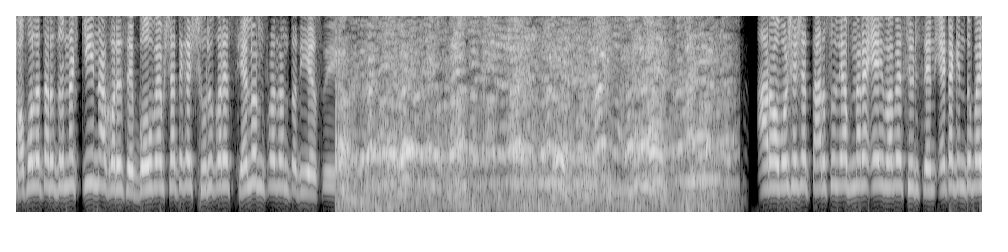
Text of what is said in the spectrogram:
সফলতার জন্য কি না করেছে বউ ব্যবসা থেকে শুরু করে সেলুন পর্যন্ত দিয়েছে। আর অবশেষে তার চুলে আপনারা এইভাবে ছিটছেন এটা কিন্তু ভাই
